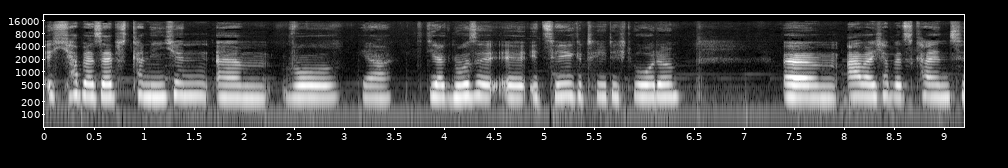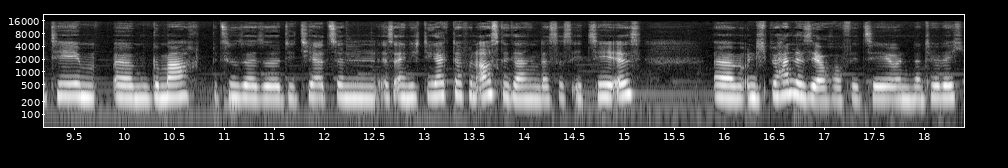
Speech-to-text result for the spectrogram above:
ich habe ja selbst Kaninchen, ähm, wo ja Diagnose äh, EC getätigt wurde. Ähm, aber ich habe jetzt keinen CT ähm, gemacht, beziehungsweise die Tierärztin ist eigentlich direkt davon ausgegangen, dass das EC ist. Ähm, und ich behandle sie auch auf EC und natürlich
